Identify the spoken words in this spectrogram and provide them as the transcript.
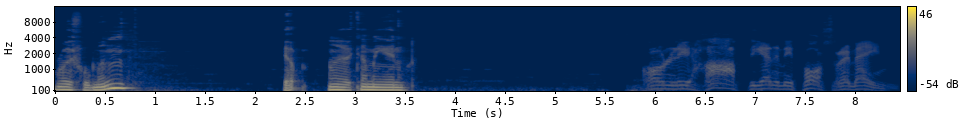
Rifleman. Yep, they're coming in. Only half the enemy force remains.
